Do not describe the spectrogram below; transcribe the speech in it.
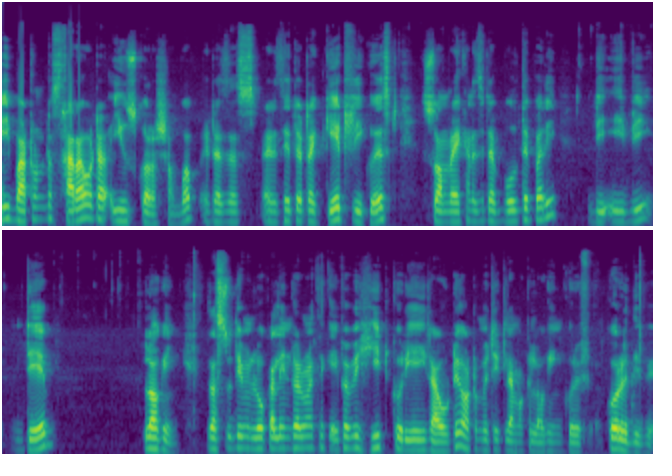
এই বাটনটা ছাড়াও এটা ইউজ করা সম্ভব। এটা জাস্ট যেহেতু এটা গেট রিকোয়েস্ট সো আমরা এখানে যেটা বলতে পারি ডিইভি ডেভ লগিং জাস্ট যদি আমি লোকাল ইনভারমেন্ট থেকে এইভাবে হিট করি এই রাউটে অটোমেটিকলি আমাকে লগিং করে করে দিবে।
